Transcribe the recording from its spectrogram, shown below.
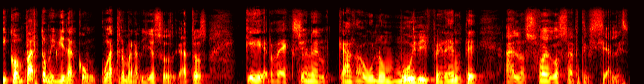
y comparto mi vida con cuatro maravillosos gatos que reaccionan cada uno muy diferente a los fuegos artificiales.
